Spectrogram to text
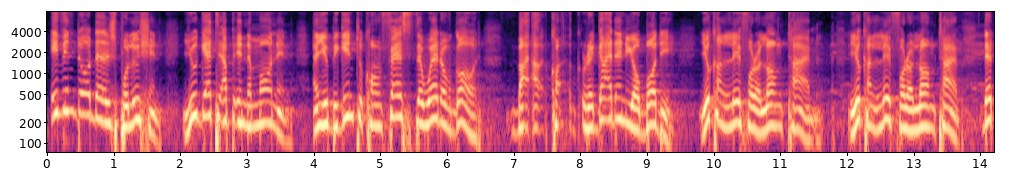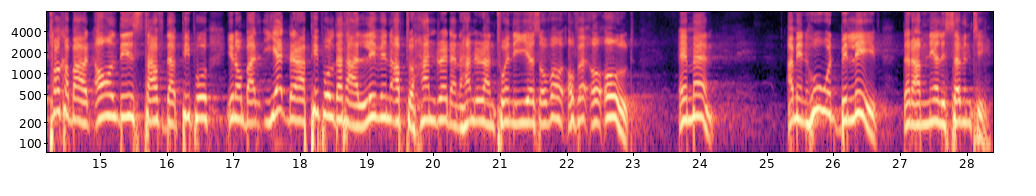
Even though there is pollution, you get up in the morning and you begin to confess the word of God by, uh, co- regarding your body, you can live for a long time. You can live for a long time. They talk about all this stuff that people, you know, but yet there are people that are living up to 100 and 120 years of, of, of old. Amen. I mean, who would believe that I'm nearly 70?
